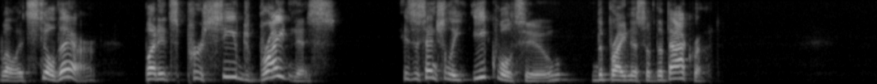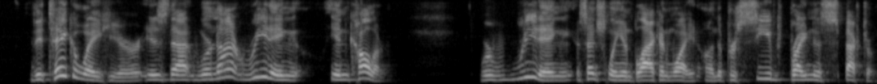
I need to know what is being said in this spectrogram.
well, it's still there, but its perceived brightness is essentially equal to the brightness of the background the takeaway here is that we're not reading in color. We're reading essentially in black and white on the perceived brightness spectrum.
